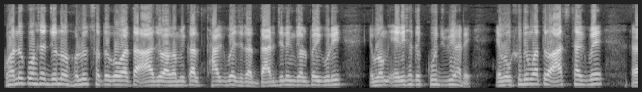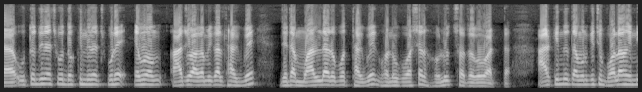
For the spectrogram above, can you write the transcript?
ঘন কুয়াশার জন্য হলুদ সতর্কবার্তা আজ ও আগামীকাল থাকবে যেটা দার্জিলিং, জলপাইগুড়ি এবং এরই সাথে কুচবিহারে। এবং শুধুমাত্র আজ থাকবে উত্তর দিনাজপুর, দক্ষিণ দিনাজপুরে এবং আজও আগামীকাল থাকবে, যেটা মালদার ওপর থাকবে ঘন কুয়াশার হলুদ সতর্কবার্তা। আর কিন্তু তেমন কিছু বলা হয়নি।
